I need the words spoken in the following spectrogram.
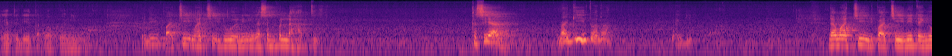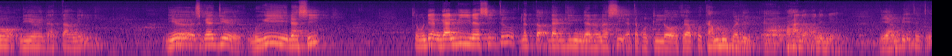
Dia kata dia tak berapa ni. Jadi pakcik makcik dua ni rasa belah hati. Kesian. Bagi tuan-tuan. Bagi. Dan makcik, pakcik ni tengok dia datang ni. Dia sengaja beri nasi. Kemudian gali nasi tu letak daging dalam nasi ataupun telur ke apa kambuh balik. Ha, faham tak maknanya? Dia ambil tu tu.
